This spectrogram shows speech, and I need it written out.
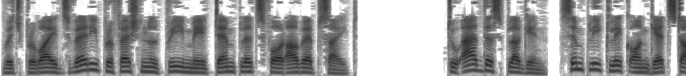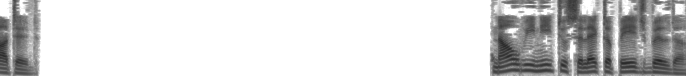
which provides very professional pre-made templates for our website. To add this plugin, simply click on Get Started. Now we need to select a page builder.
